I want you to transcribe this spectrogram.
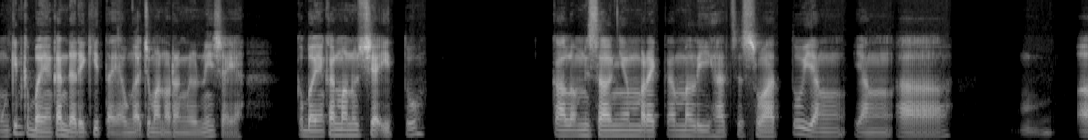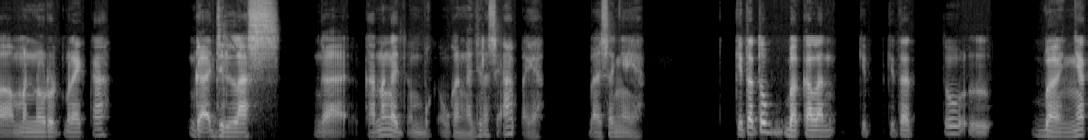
mungkin kebanyakan dari kita ya nggak cuma orang Indonesia ya kebanyakan manusia itu kalau misalnya mereka melihat sesuatu yang yang uh, uh, menurut mereka nggak jelas nggak karena nggak bukan nggak jelas ya apa ya bahasanya ya kita tuh bakalan kita tuh banyak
